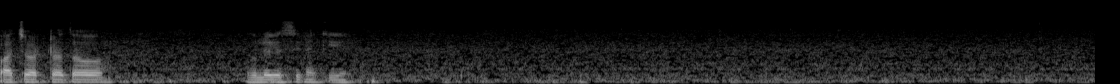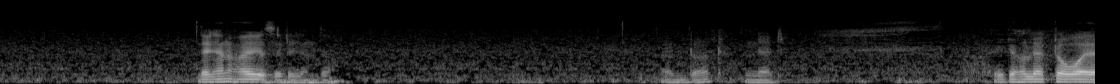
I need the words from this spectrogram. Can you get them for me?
পাসওয়ার্ডটা তো ভুলে গেছি নাকি? দেখেন হয়ে গেছে এটা কিন্তু। ডট নেট এটা হলো একটা ওয়ে।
